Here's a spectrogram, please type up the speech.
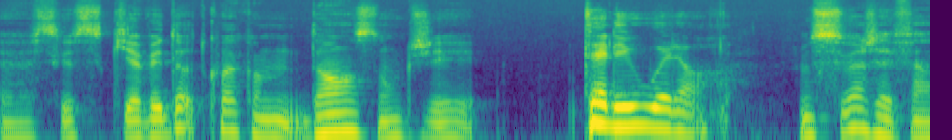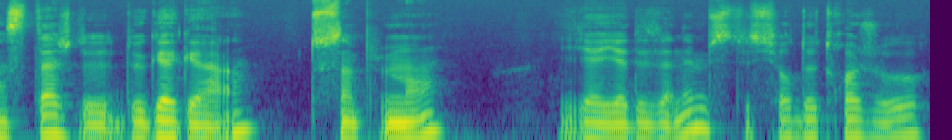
euh, ce, qu'il y avait d'autre quoi comme danse. Donc j'ai, T'es allé où alors? Je me souviens j'avais fait un stage de, de Gaga tout simplement il y a, il y a des années, mais c'était sur 2-3 jours.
